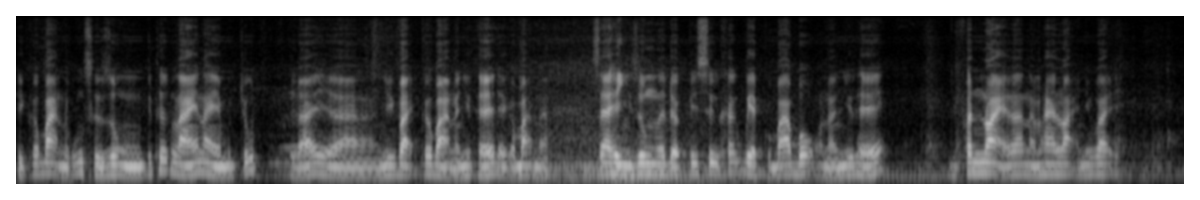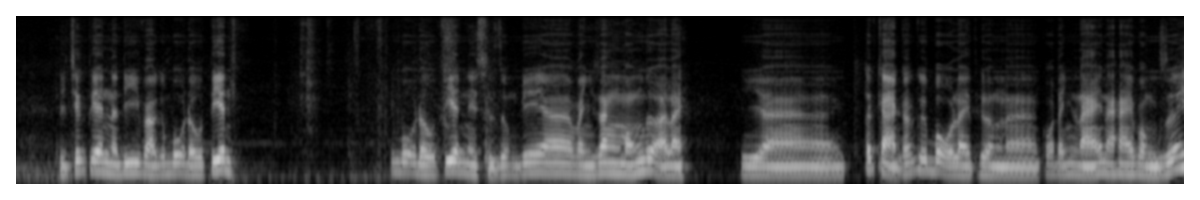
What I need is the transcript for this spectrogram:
thì các bạn cũng sử dụng cái thước lái này một chút. Thì đấy là như vậy cơ bản là như thế để các bạn à, sẽ hình dung ra được cái sự khác biệt của ba bộ là như thế. Phân loại ra làm hai loại như vậy. Thì trước tiên là đi vào cái bộ đầu tiên. Cái bộ đầu tiên này sử dụng cái à, vành răng móng ngựa này. Thì à, tất cả các cái bộ này thường là có đánh lái là hai vòng rưỡi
